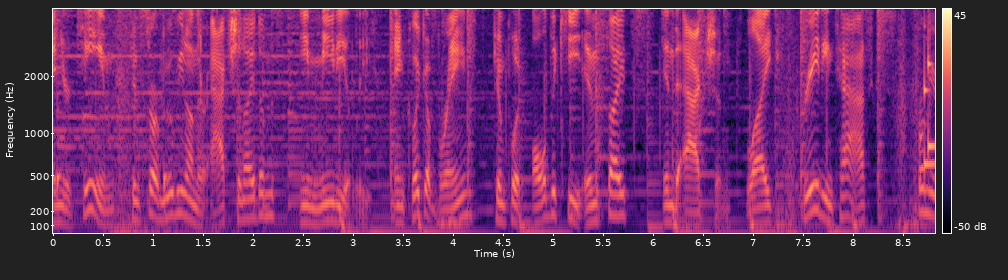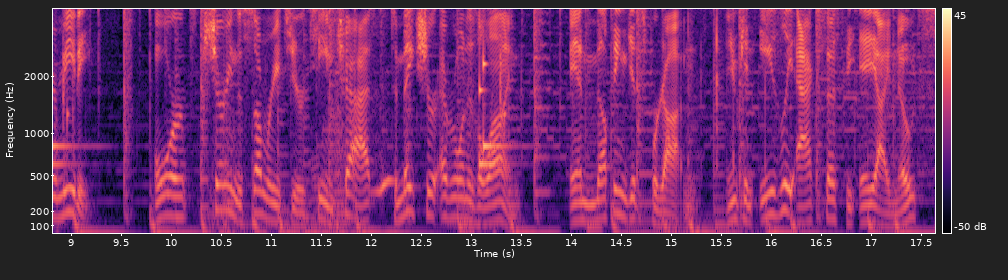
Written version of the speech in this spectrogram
and your team can start moving on their action items immediately. And ClickUp Brain can put all the key insights into action, like creating tasks from your meeting or sharing the summary to your team chat to make sure everyone is aligned. And nothing gets forgotten. You can easily access the AI notes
